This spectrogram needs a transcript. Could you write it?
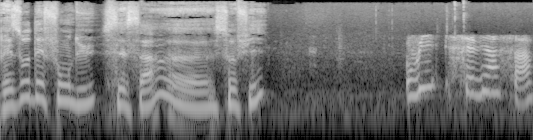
réseau des fondus. C'est ça, Sophie? Oui, c'est bien ça.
